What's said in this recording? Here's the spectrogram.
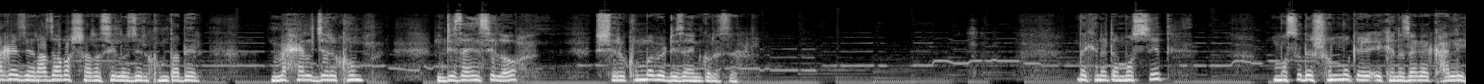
আগে যে রাজা বাদশারা ছিল যেরকম তাদের মেহেল যেরকম ডিজাইন ছিল, সেরকমভাবে ডিজাইন করেছে। দেখেন এটা মসজিদ। মসজিদের সম্মুখে এখানে জায়গায় খালি।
